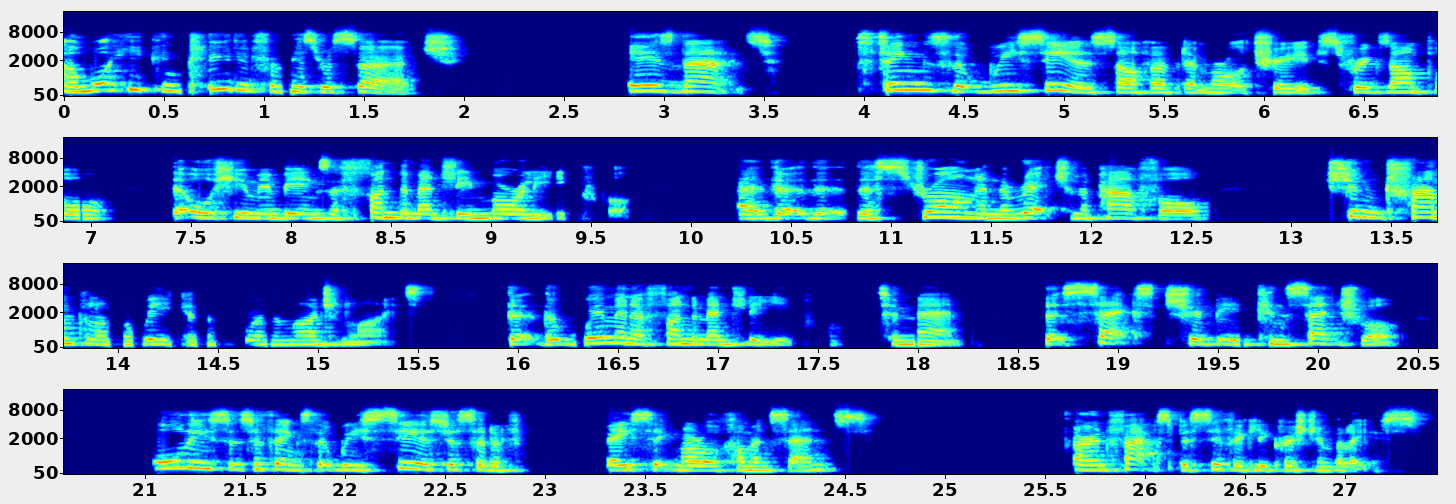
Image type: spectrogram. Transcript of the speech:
and what he concluded from his research is that things that we see as self evident moral truths, for example, that all human beings are fundamentally morally equal, uh, the, the, the, strong and the rich and the powerful shouldn't trample on the weak and the poor and the marginalized, that, that women are fundamentally equal to men, that sex should be consensual. All these sorts of things that we see as just sort of basic moral common sense are in fact specifically Christian beliefs.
